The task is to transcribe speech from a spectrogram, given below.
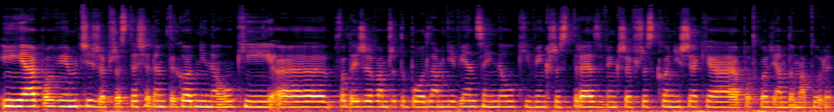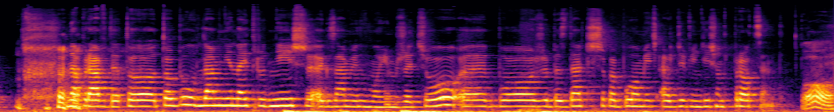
i ja powiem Ci, że przez te 7 tygodni nauki e, podejrzewam, że to było dla mnie więcej nauki, większy stres, większe wszystko niż jak ja podchodziłam do matury. Naprawdę, to, to był dla mnie najtrudniejszy egzamin w moim życiu, e, bo żeby zdać trzeba było mieć aż 90%. O.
